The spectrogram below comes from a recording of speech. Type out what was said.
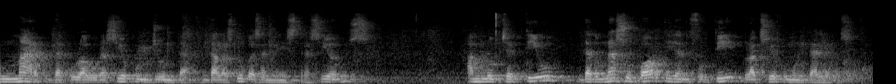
un marc de col·laboració conjunta de les dues administracions amb l'objectiu de donar suport i d'enfortir l'acció comunitària a la ciutat.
